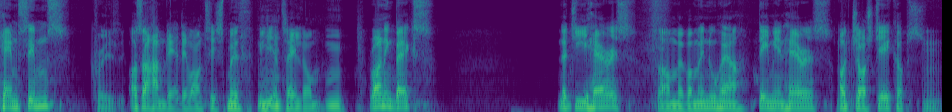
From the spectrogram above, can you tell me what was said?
Cam Sims. Crazy. Og så ham der, det var til Smith, vi lige har talt om. Mm. Running backs, Najee Harris, som var med nu her, Damian Harris og mm. Josh Jacobs. Mm.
